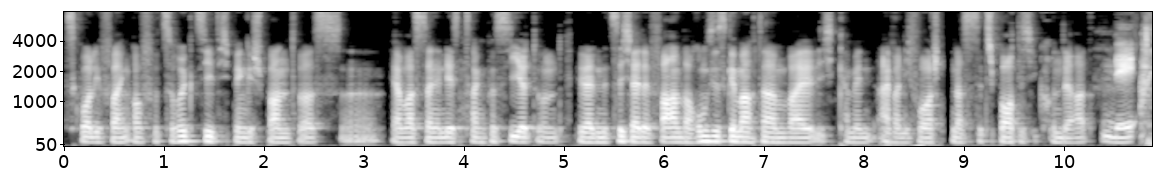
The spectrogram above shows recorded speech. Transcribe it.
das Qualifying Offer zurückzieht. Ich bin gespannt, was, äh, ja, was da in den nächsten Tagen passiert und wir werden mit Sicherheit erfahren, warum sie es gemacht haben, weil ich kann mir einfach nicht vorstellen, dass es jetzt sportliche Gründe hat. Nee, ach,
